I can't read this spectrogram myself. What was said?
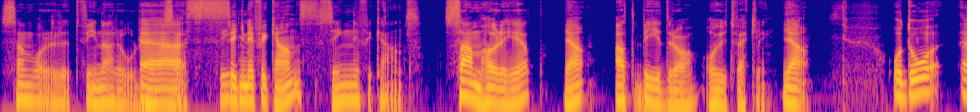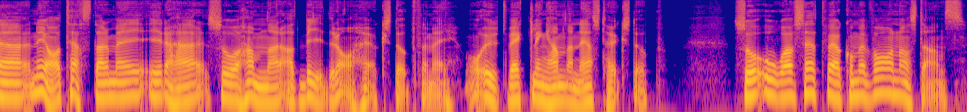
sen var det ett finare ord. eh, signifikans. Signifikans, samhörighet, Ja, att bidra och utveckling. ja. Och då eh, när jag testar mig i det här så hamnar att bidra högst upp för mig och utveckling hamnar näst högst upp. Så oavsett var jag kommer vara någonstans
